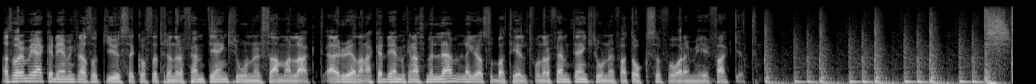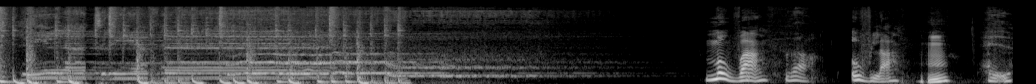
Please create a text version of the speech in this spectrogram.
Att vara med i Akademikernas och Jusek kostar 351 kronor sammanlagt. Är du redan Akademikernas medlem lägger du alltså bara till 251 kronor för att också få vara med i facket. Moa, Ja. Ola, Mm. hej.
